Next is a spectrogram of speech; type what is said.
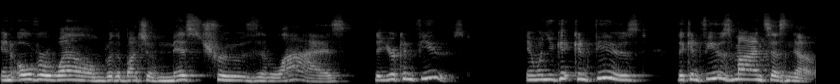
and overwhelmed with a bunch of mistruths and lies that you're confused. And when you get confused, the confused mind says no.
